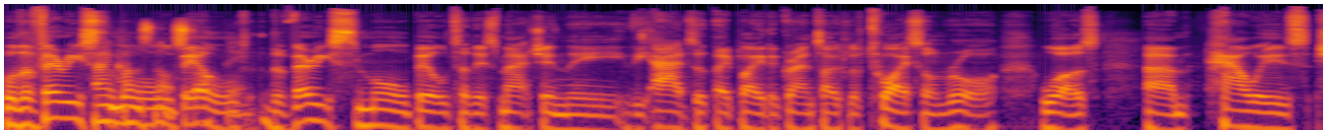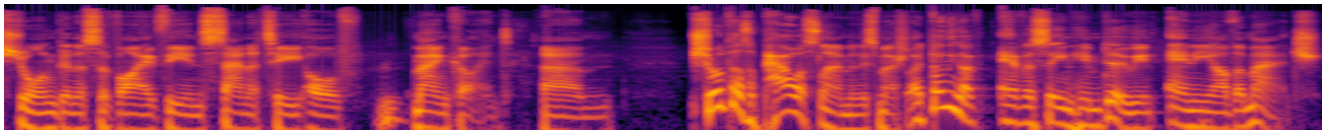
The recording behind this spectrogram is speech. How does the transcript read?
Well, the very small build, stopping. the very small build to this match in the the ads that they played a grand total of twice on Raw was um, how is Shawn going to survive the insanity of mankind? Um, Shawn does a power slam in this match. I don't think I've ever seen him do in any other match.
